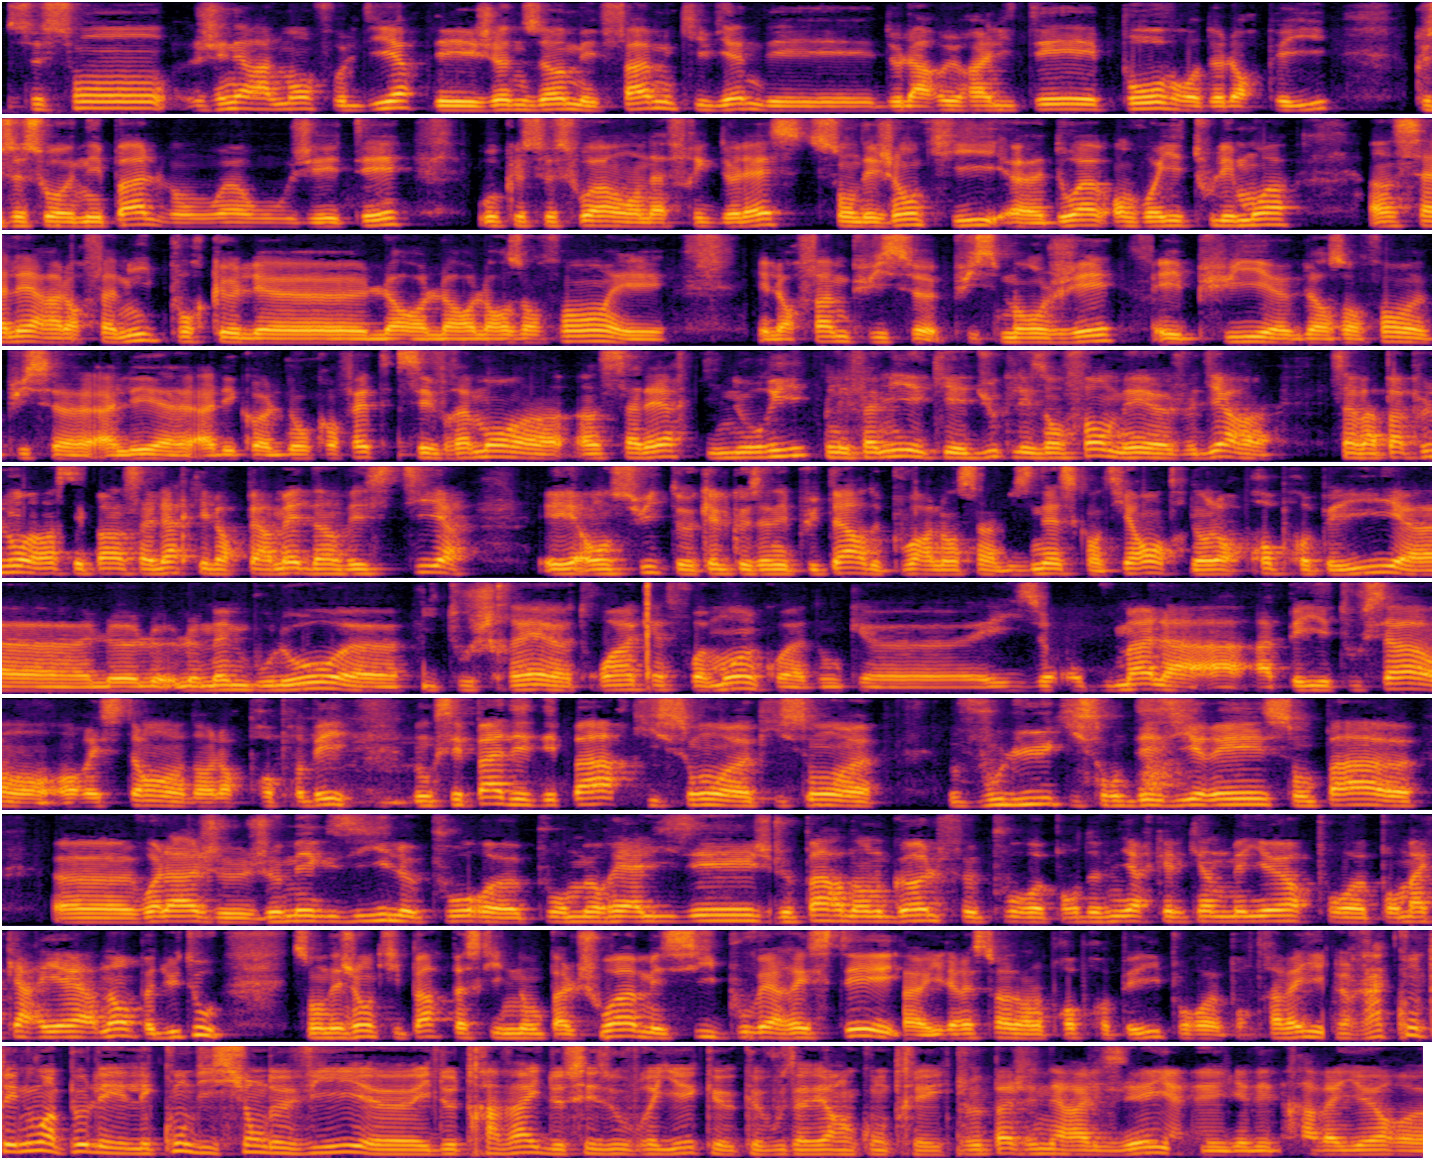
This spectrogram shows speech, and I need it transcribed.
Ce sont généralement, faut le dire, des jeunes hommes et femmes qui viennent de la ruralité pauvre de leur pays, que ce soit au Népal, où j'ai été, ou que ce soit en Afrique de l'Est. Sont des gens qui euh, doivent envoyer tous les mois un salaire à leur famille pour que leurs enfants et, leurs femmes puissent, manger et puis euh, que leurs enfants puissent aller à, l'école. Donc en fait, c'est vraiment un, un, salaire qui nourrit les familles et qui éduque les enfants, mais euh, je veux dire, ça va pas plus loin. Hein. C'est pas un salaire qui leur permet d'investir et ensuite euh, quelques années plus tard de pouvoir lancer un business quand ils rentrent dans leur propre pays. Euh, le, même boulot, euh, ils toucheraient trois, quatre fois moins, quoi. Donc euh, ils auraient du mal à, à payer tout ça en, en, restant dans leur propre pays. Donc c'est pas des départs qui sont qui sont voulus, qui sont désirés, sont pas euh, voilà, je, je m'exile pour, euh, pour me réaliser, je pars dans le golf pour, pour devenir quelqu'un de meilleur pour, pour ma carrière. Non, pas du tout. Ce sont des gens qui partent parce qu'ils n'ont pas le choix, mais s'ils pouvaient rester, euh, ils resteraient dans leur propre pays pour, pour travailler. Racontez-nous un peu les, les, conditions de vie et de travail de ces ouvriers que, que vous avez rencontrés. Je ne veux pas généraliser, il y a des, il y a des travailleurs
